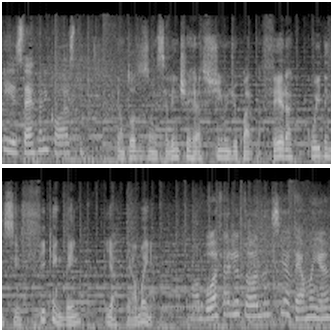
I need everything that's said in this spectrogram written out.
e Stephanie Costa. Tenham todos um excelente restinho de quarta-feira, cuidem-se, fiquem bem e até amanhã. Uma boa tarde a todos e até amanhã.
